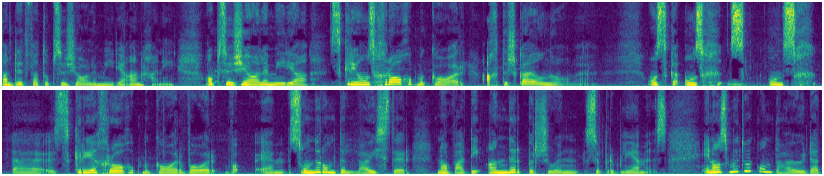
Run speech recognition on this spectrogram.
van dit wat op sosiale media aangaan nie. Op sosiale media skree ons graag op mekaar agter skuilname. Ons ons ons uh, skree graag op mekaar waar ehm um, sonder om te luister na wat die ander persoon se probleem is. En ons moet ook onthou dat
